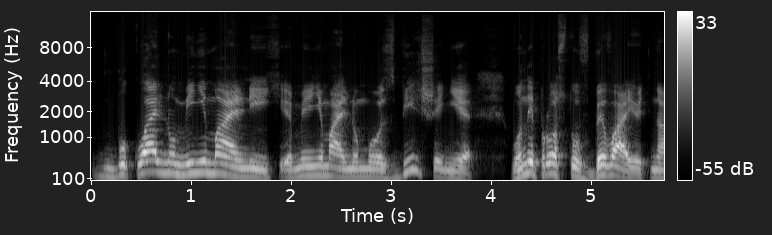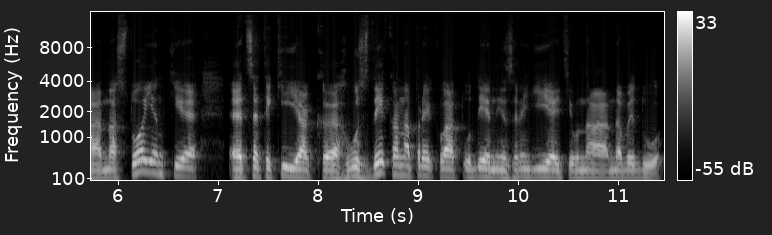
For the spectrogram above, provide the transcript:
буквально мінімальній, мінімальному збільшенні вони просто вбивають на настоянки. Е, Це такі, як е, гвоздика, наприклад, один із інгредієнтів на, на виду.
